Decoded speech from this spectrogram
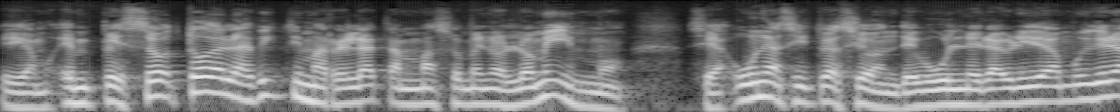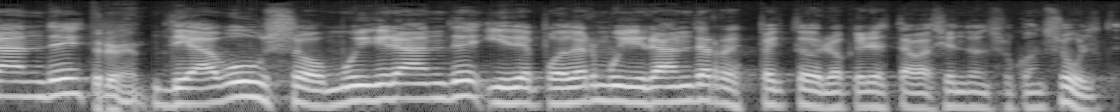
digamos, empezó, todas las víctimas relatan más o menos lo mismo, o sea, una situación de vulnerabilidad muy grande, de abuso muy grande y de poder muy grande respecto de lo que él estaba haciendo en su consulta.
